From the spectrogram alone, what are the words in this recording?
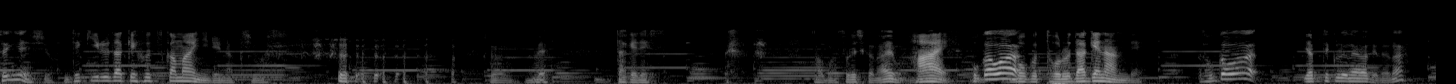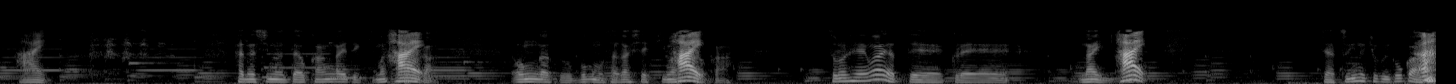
宣言しよできるだけ2日前に連絡します。う。うん、で、だけです。あまあそれしかないもん、ね。はい。他は、僕取るだけなんで。他はやってくれないわけだな。はい。話のネタを考えてきますとか、はい音楽を僕も探してきますとか、その辺はやってくれないんだはい。じゃあ次の曲いこうか。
